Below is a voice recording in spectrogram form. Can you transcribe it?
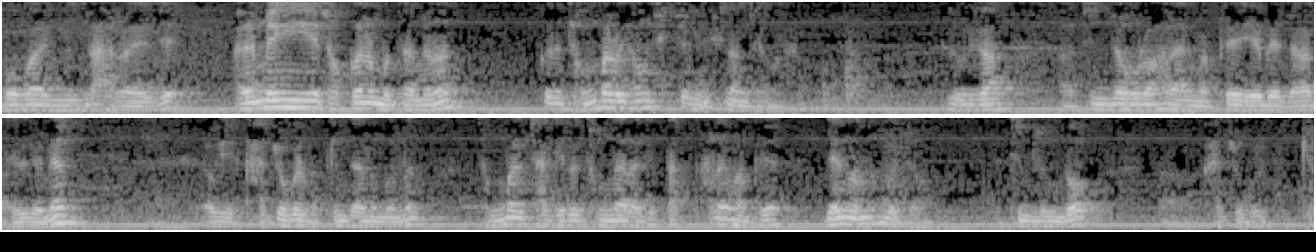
뭐가 있는지 알아야지 알맹이에 접근을 못하면은 그는 정말로 형식적인 신앙생활을 하는 거죠. 그래서 우리가 진정으로 하나님 앞에 예배자가 되려면 여기 가족을 벗긴다는 거는 정말 자기를 적나라하게 딱 하나님 앞에 내놓는 거죠. 짐승도 어, 가족을 벗겨.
